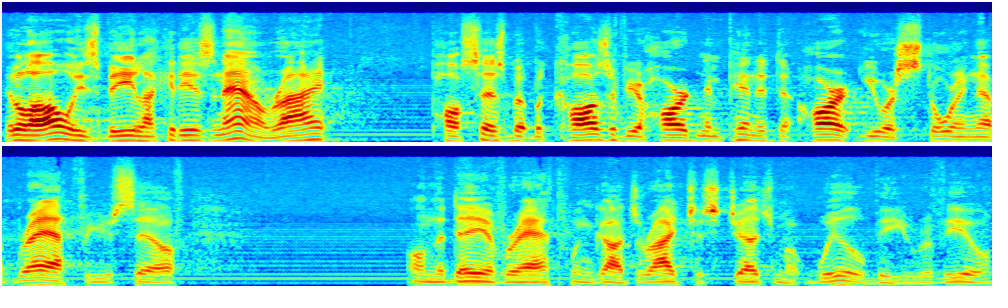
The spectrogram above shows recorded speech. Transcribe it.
It'll always be like it is now, right? Paul says, But because of your hard and impenitent heart, you are storing up wrath for yourself on the day of wrath when God's righteous judgment will be revealed.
